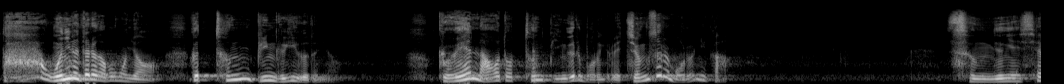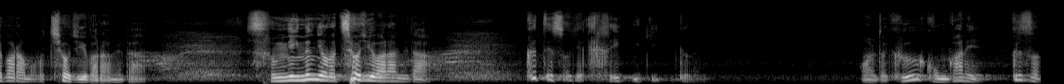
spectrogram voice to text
다 원인을 들어가 보면요. 그 텅 빈 그기거든요. 교회 나와도 텅 빈 거를 모르는 게 왜? 정서를 모르니까. 성령의 새바람으로 채워지기 바랍니다. 성령 능력으로 채워지기 바랍니다. 그때 속에 있거든요. 오늘도 그 공간이, 그래서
